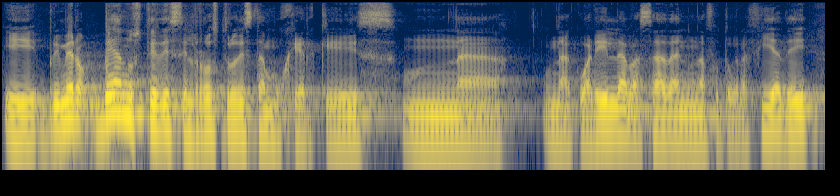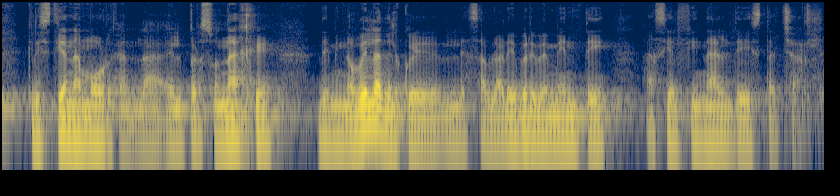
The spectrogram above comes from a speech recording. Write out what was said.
Eh, primero, vean ustedes el rostro de esta mujer, que es una, acuarela basada en una fotografía de Christiana Morgan, el personaje de mi novela, del que les hablaré brevemente hacia el final de esta charla.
